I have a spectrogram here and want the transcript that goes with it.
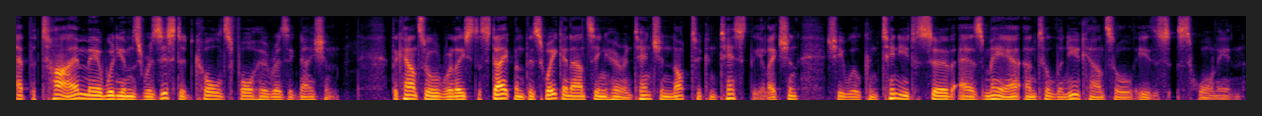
At the time, Mayor Williams resisted calls for her resignation. The council released a statement this week announcing her intention not to contest the election. She will continue to serve as mayor until the new council is sworn in.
